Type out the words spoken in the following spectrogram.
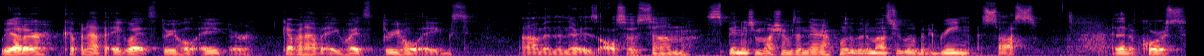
we got our cup and a half of egg whites, three whole egg, or cup and a half of egg whites, three whole eggs. Um, and then there is also some spinach and mushrooms in there, a little bit of mustard, a little bit of green sauce. And then, of course,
